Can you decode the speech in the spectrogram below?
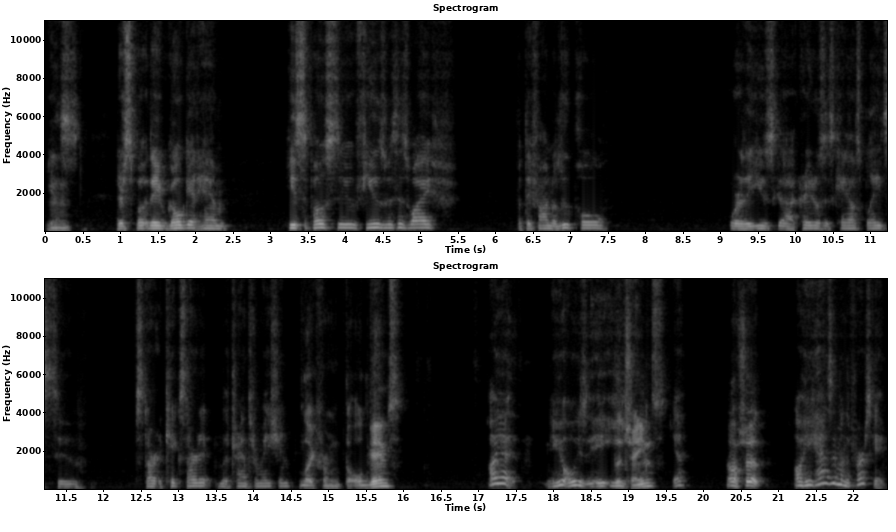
Yes, they're supposed. They go get him. He's supposed to fuse with his wife, but they found a loophole where they use uh, Kratos' Chaos Blades to start kickstart it, the transformation. Like from the old games. Oh yeah, he always he, The he- chains. Yeah. Oh shit. oh he has him in the first game.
